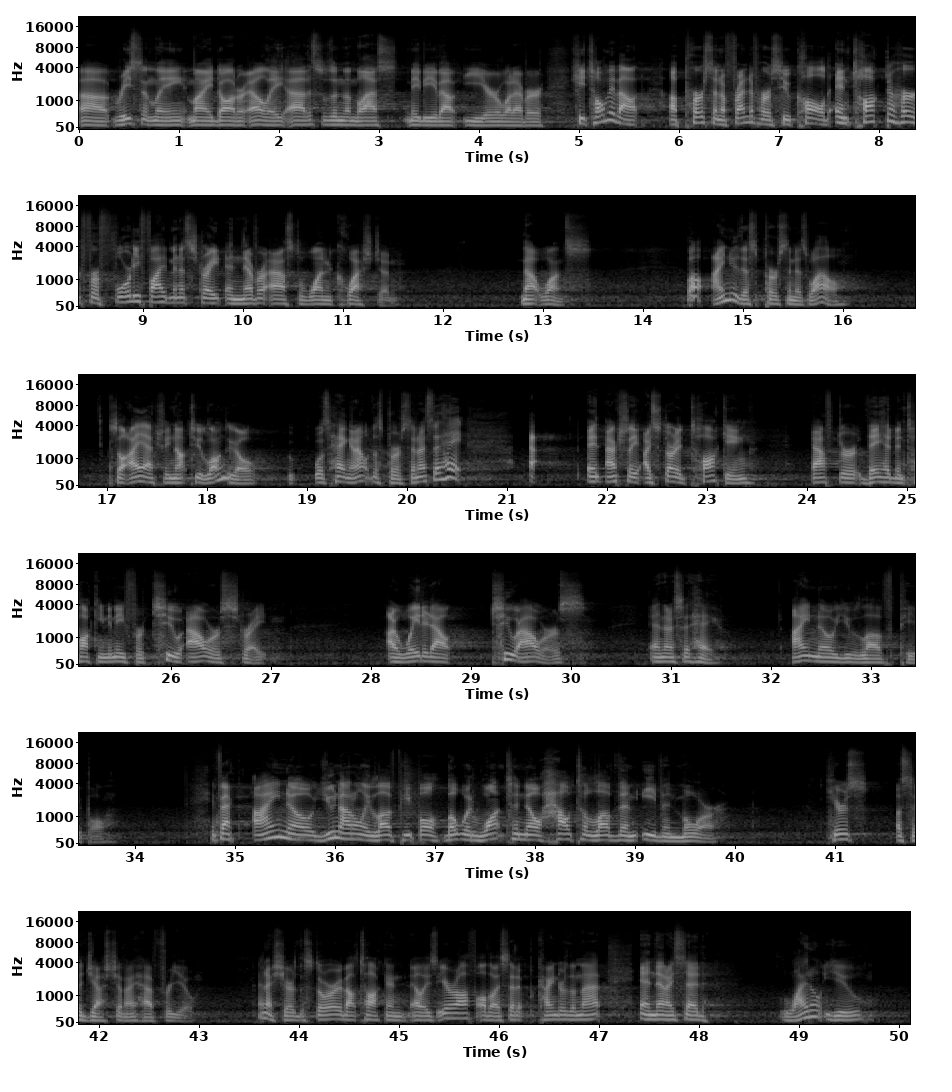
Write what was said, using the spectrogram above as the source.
Uh, recently, my daughter Ellie, uh, this was in the last maybe about year or whatever, she told me about a person, a friend of hers, who called and talked to her for 45 minutes straight and never asked one question. Not once. Well, I knew this person as well. So I actually, not too long ago, was hanging out with this person. I said, hey, and actually, I started talking after they had been talking to me for two hours straight. I waited out two hours, and then I said, Hey, I know you love people. In fact, I know you not only love people, but would want to know how to love them even more. Here's a suggestion I have for you. And I shared the story about talking Ellie's ear off, although I said it kinder than that. And then I said, Why don't you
